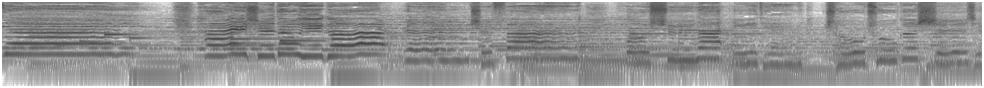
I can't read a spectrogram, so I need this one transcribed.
在还是都一个人。吃饭，或许那一天抽出个时间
